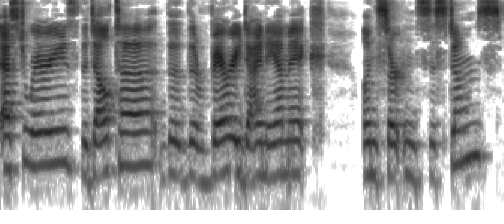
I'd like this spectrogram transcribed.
estuaries, the delta, the, they're very dynamic, uncertain systems.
